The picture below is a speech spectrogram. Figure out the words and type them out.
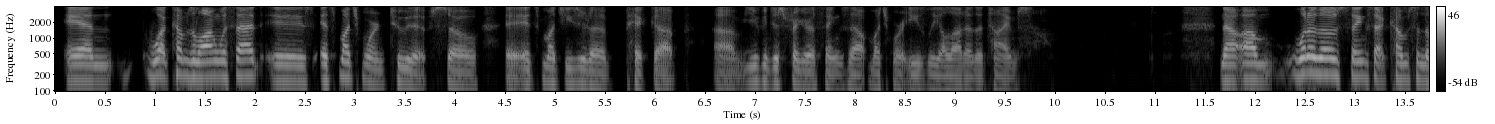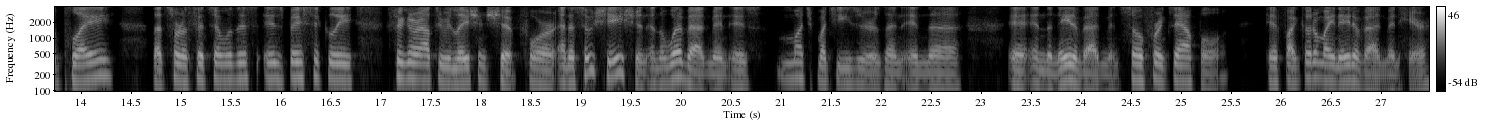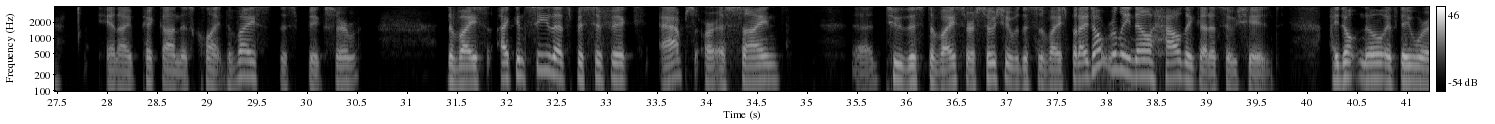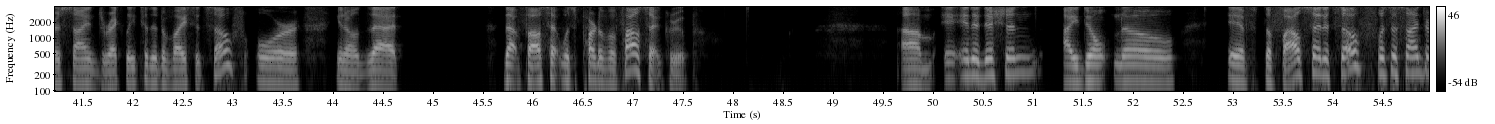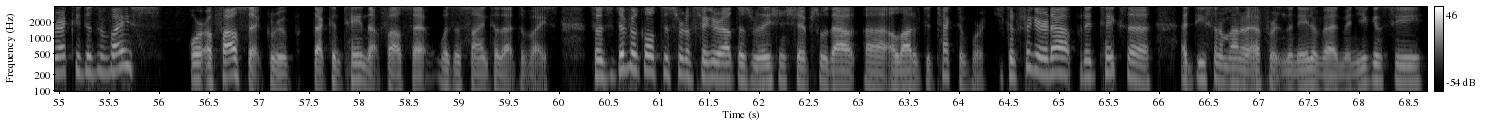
And what comes along with that is it's much more intuitive. So it's much easier to pick up. Um, you can just figure things out much more easily a lot of the times. Now, um, one of those things that comes into play that sort of fits in with this is basically figuring out the relationship for an association in the web admin is much, much easier than in the, in the native admin. So for example, if I go to my native admin here and I pick on this client device, this Big Sur device, I can see that specific apps are assigned uh, to this device or associated with this device, but I don't really know how they got associated. I don't know if they were assigned directly to the device itself or, you know, that that file set was part of a file set group. Um, in addition, I don't know if the file set itself was assigned directly to the device or a file set group that contained that file set was assigned to that device. So it's difficult to sort of figure out those relationships without uh, a lot of detective work. You can figure it out, but it takes a, a decent amount of effort in the native admin. You can see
